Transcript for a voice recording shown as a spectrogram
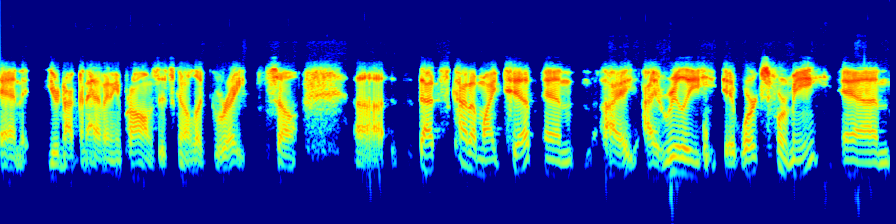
and you're not going to have any problems. It's going to look great. So uh, that's kind of my tip, and I I really it works for me, and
